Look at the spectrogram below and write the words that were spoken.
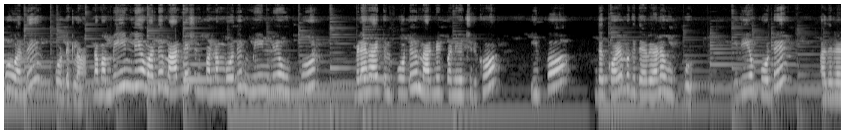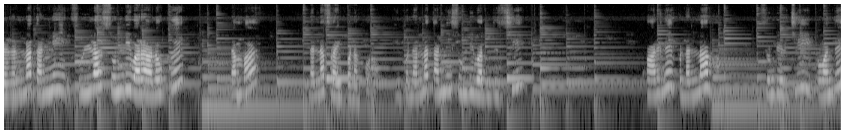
உப்பு வந்து போட்டுக்கலாம். நம்ம மீன்லேயும் வந்து மேரினேஷன் பண்ணும்போது மீன்லேயும் உப்பு மிளகாய்த்தூள் போட்டு மேரினேட் பண்ணி வச்சுருக்கோம். இப்போது இந்த குழம்புக்கு தேவையான உப்பு இதையும் போட்டு அதில் நல்லா தண்ணி ஃபுல்லாக சுண்டி வர அளவுக்கு நம்ம நல்லா ஃப்ரை பண்ண போகிறோம் இப்போ நல்லா தண்ணி சுண்டி வந்துருச்சு. பாருங்கள் இப்போ நல்லா சுண்டிருச்சு. இப்போ வந்து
